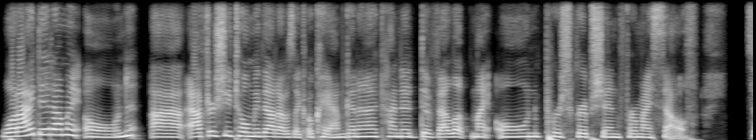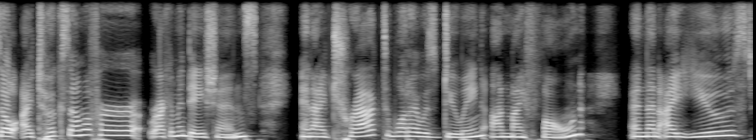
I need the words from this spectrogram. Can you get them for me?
what I did on my own, uh, after she told me that, I was like, okay, I'm going to kind of develop my own prescription for myself. So I took some of her recommendations and I tracked what I was doing on my phone. And then I used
